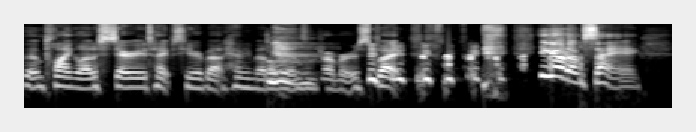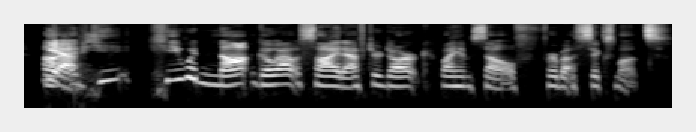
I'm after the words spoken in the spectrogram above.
implying a lot of stereotypes here about heavy metal bands and drummers, but you know what I'm saying. Uh, Yeah. and he he would not go outside after dark by himself for about six months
